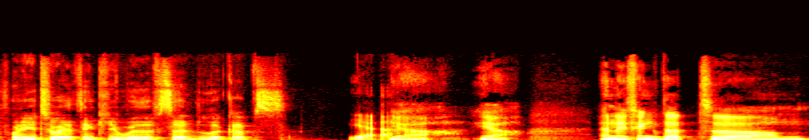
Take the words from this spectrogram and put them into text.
22, I think you would have said lookups. Yeah. Yeah, yeah, and I think that um,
